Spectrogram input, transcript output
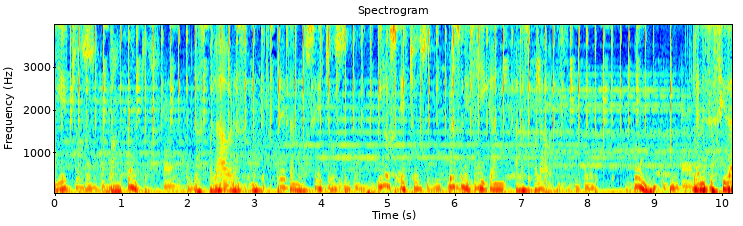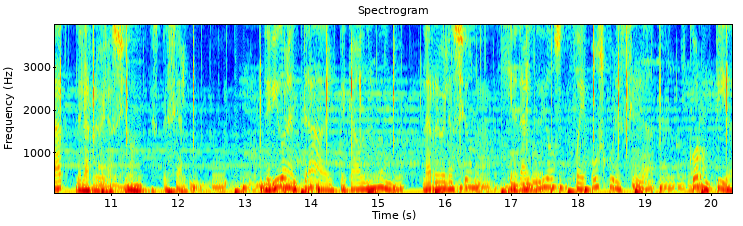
y hechos van juntos. Las palabras interpretan los hechos y los hechos personifican a las palabras. 1. La necesidad de la revelación especial. Debido a la entrada del pecado en el mundo, la revelación general de Dios fue oscurecida y corrompida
